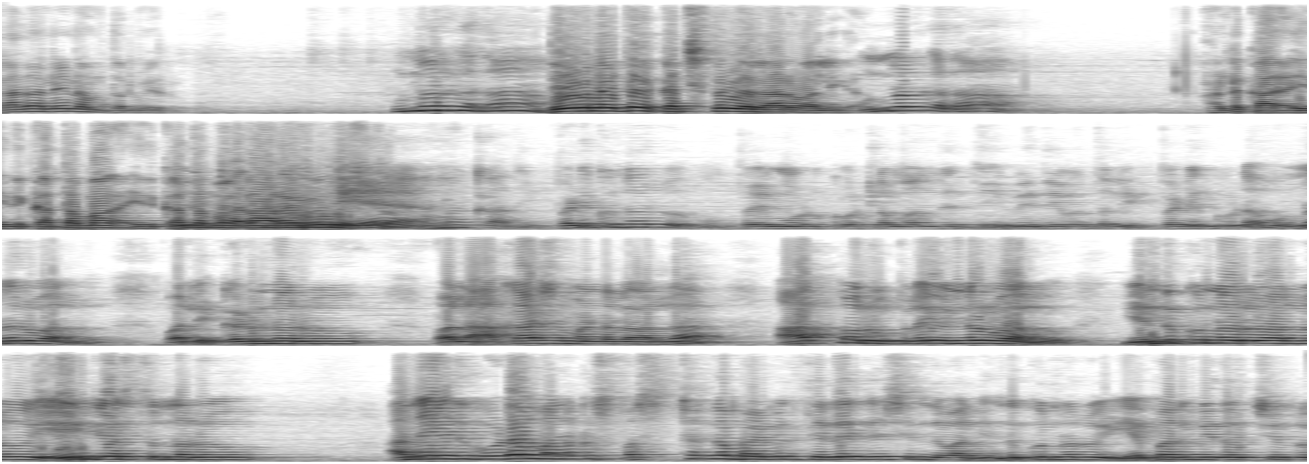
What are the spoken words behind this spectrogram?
కథనే నమ్ముతారు మీరు. ఉన్నారు కదా. దేవుళ్ళు అయితే ఖచ్చితంగా గారవాలి ఉన్నారు కదా. అంటే ఇది కథ మ- ఇది కథ ప్రకారం కాదు ఇప్పటికి ఉన్నారు. ముప్పై మూడు కోట్ల మంది దేవీ దేవతలు ఇప్పటికి కూడా ఉన్నారు వాళ్ళు. వాళ్ళు ఎక్కడున్నారు? వాళ్ళు ఆకాశ మండలాల్లో ఆత్మరూపులై ఉన్నారు వాళ్ళు. ఎందుకున్నారు వాళ్ళు? ఏం చేస్తున్నారు? అనేది కూడా మనకు స్పష్టంగా బైబిల్ తెలియజేసింది వాళ్ళు. ఎందుకున్నారు? ఏ పని మీద వచ్చిండ్రు?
